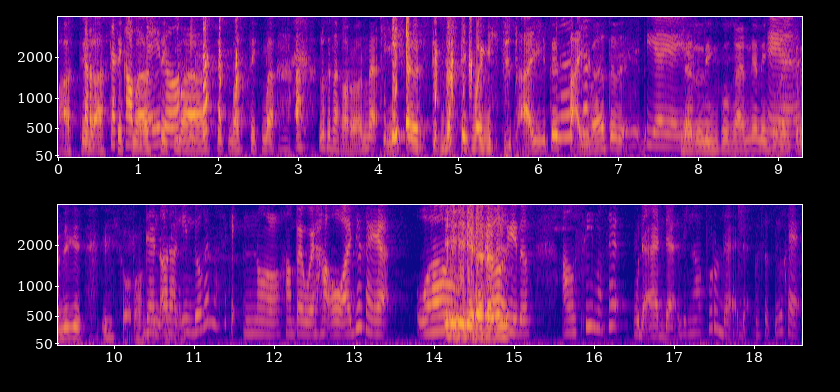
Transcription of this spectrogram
Pastilah stigma, stigma, stigma, stigma. Ah, lu kena corona, gitu. Stigma, stigma gitu, tai itu, tai banget tuh. Iya, iya, iya. Dari lingkungannya, lingkungan Iya. kerja gitu. Ih, corona. dan corona. orang Indo kan maksudnya kayak nol sampai WHO aja kayak wow Iya. gitu gitu Aussie maksudnya udah ada Singapura udah ada maksud gue kayak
